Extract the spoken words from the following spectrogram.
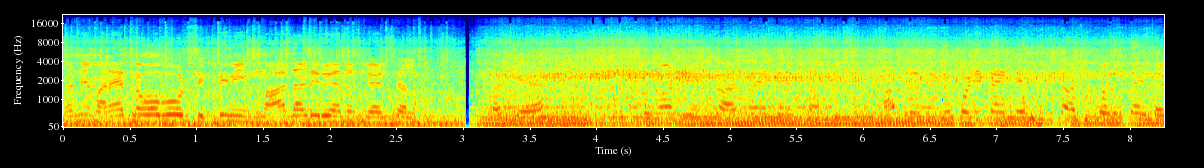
ಬನ್ನಿ, ಮನೆ ಹತ್ರ ಹೋಗ್ಬಿಟ್ಟು ಸಿಗ್ತೀನಿ. ಹಿಂಗೆ ಮಾತಾಡಿರೋ ಏನೋ ಕೇಳಿಸಲ್ಲ. ಓಕೆ. ನೋಡಿ ಹೆಂಗೆ ಆಡ್ತಾ ಅದ್ರಲ್ಲಿ ಇದು ಕೊಡಿತಾ ಇದ್ದೆ ಅದು ಕೊಡಿತಾ ಇದೆ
